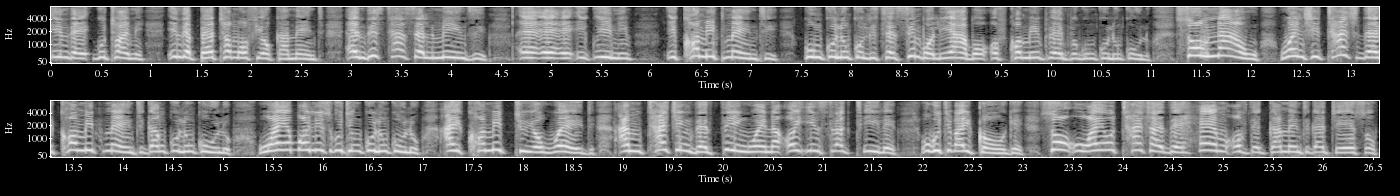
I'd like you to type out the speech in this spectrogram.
in the kuthiwani in the bottom of your garment. And this tassel means ini uh, i-commitment kuNkulunkulu it's a symbol yabo of commitment kuNkulunkulu. So now when she touched the commitment kaNkulunkulu wayebonisa ukuthi uNkulunkulu i commit to your word. I'm touching the thing wena oyi-instructile ukuthi bayigqoke. So wayothatha the hem of the garment kaJesu.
